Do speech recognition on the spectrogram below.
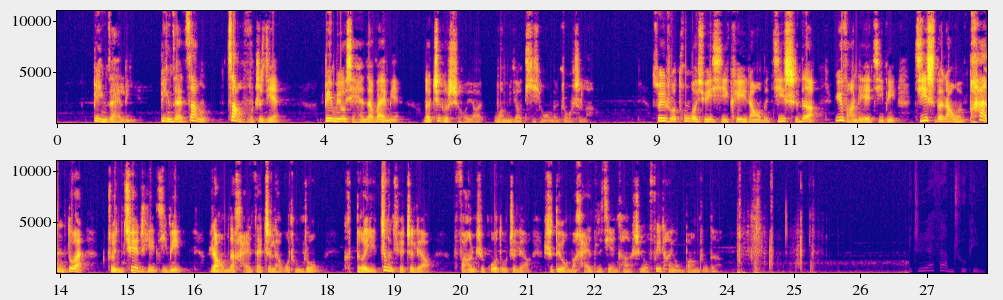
病在里，病在脏脏腑之间，并没有显现在外面。那这个时候要我们要提醒我们重视了。所以说，通过学习可以让我们及时的预防这些疾病，及时的让我们判断准确这些疾病，让我们的孩子在治疗过程中得以正确治疗，防止过度治疗，是对我们孩子的健康是有非常有帮助的。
